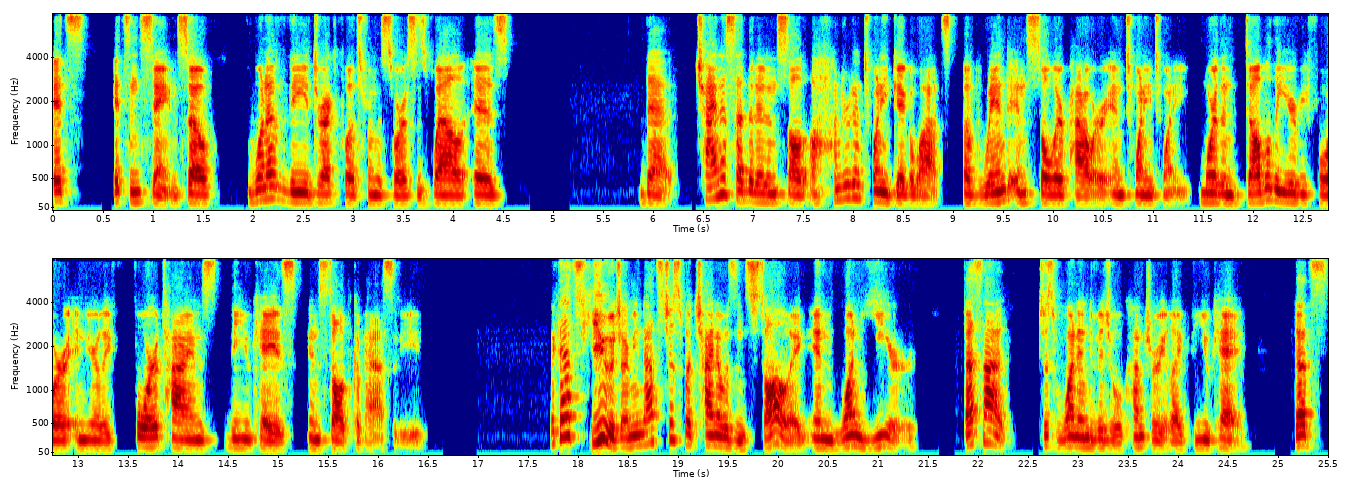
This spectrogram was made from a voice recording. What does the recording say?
It's it's insane. So, one of the direct quotes from the source as well is that China said that it installed 120 gigawatts of wind and solar power in 2020, more than double the year before and nearly four times the UK's installed capacity. Like, that's huge. I mean, that's just what China was installing in one year. That's not just one individual country like the UK. That's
